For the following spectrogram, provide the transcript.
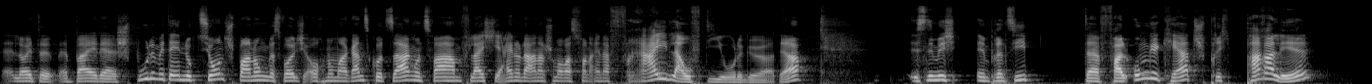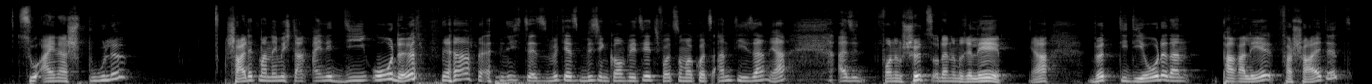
äh, Leute, äh, bei der Spule mit der Induktionsspannung, das wollte ich auch nochmal ganz kurz sagen, und zwar haben vielleicht die ein oder anderen schon mal was von einer Freilaufdiode gehört, ja. Ist nämlich im Prinzip der Fall umgekehrt, sprich parallel zu einer Spule schaltet man nämlich dann eine Diode, es wird jetzt ein bisschen kompliziert, ich wollte es nochmal kurz anteasern, ja, also von einem Schütz oder einem Relais, ja, wird die Diode dann parallel verschaltet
